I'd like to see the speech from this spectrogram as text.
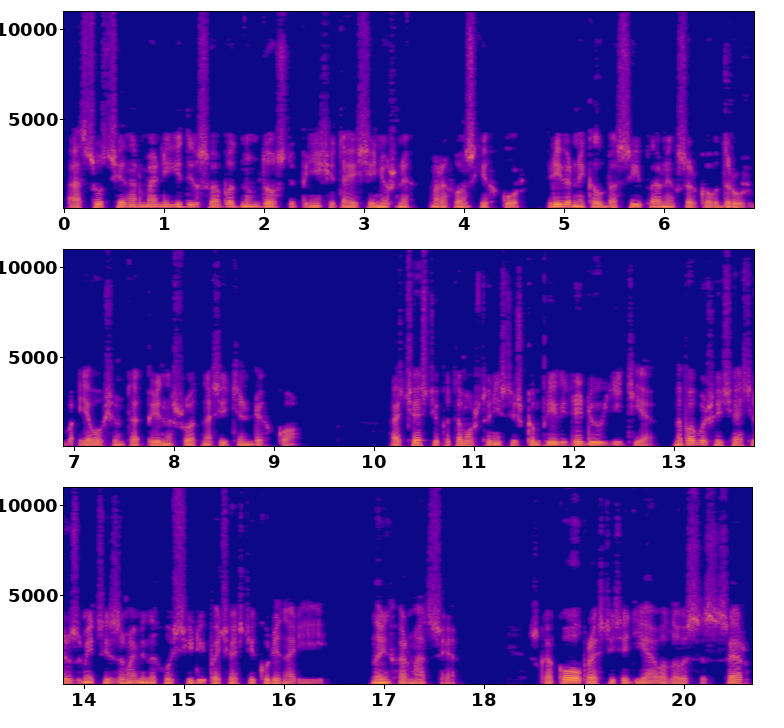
Отсутствие нормальной еды в свободном доступе, не считая синюшных марафонских кур. ливерной колбасы и плавных сырков дружба я, в общем-то, переношу относительно легко. Отчасти потому, что не слишком привередливы в еде, но по большей части, разумеется, из-за маминых усилий по части кулинарии. Но информация. С какого, простите, дьявола в СССР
